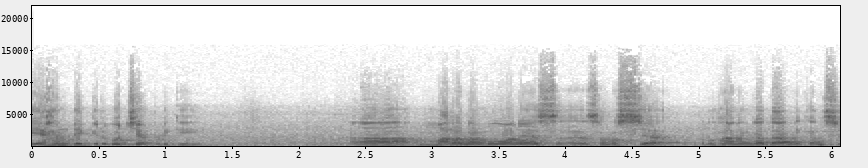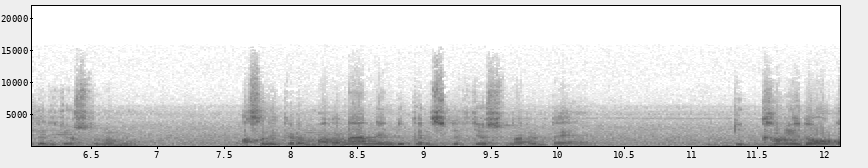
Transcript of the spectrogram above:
దేహం దగ్గరికి వచ్చేప్పటికీ మరణము అనే సమస్య ప్రధానంగా దాన్ని కన్సిడర్ చేస్తున్నాము అసలు ఇక్కడ మరణాన్ని ఎందుకు కన్సిడర్ చేస్తున్నారంటే దుఃఖం ఏదో ఒక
